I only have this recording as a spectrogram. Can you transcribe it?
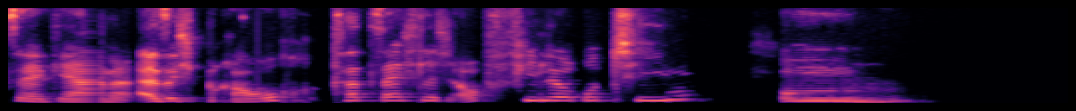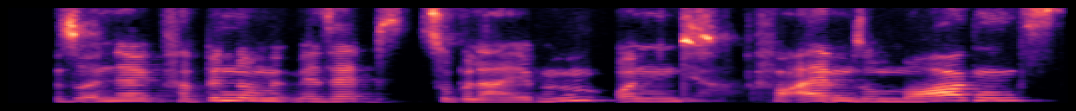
sehr gerne. Also ich brauche tatsächlich auch viele Routinen, um mhm. so in der Verbindung mit mir selbst zu bleiben und ja. vor allem so morgens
